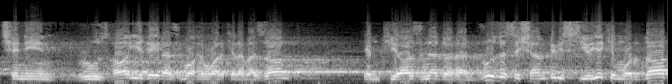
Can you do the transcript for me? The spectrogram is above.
چنین روزهایی غیر از ماه مبارک رمضان امتیاز ندارند. روز سهشنبه 21 مرداد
